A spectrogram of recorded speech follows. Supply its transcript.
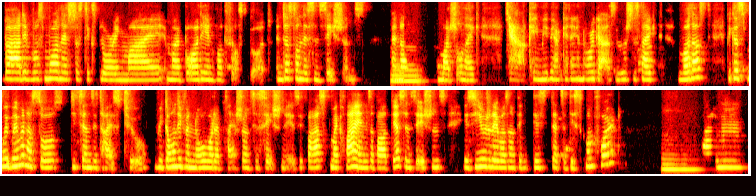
but it was more or less just exploring my my body and what feels good, and just on the sensations, mm. and not mm. much like, yeah, okay, maybe I'm getting an orgasm. It was just like, what else? Because we women are so desensitized too. We don't even know what a pleasure and sensation is. If I ask my clients about their sensations, it's usually about something this that's a discomfort Mm. Um,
